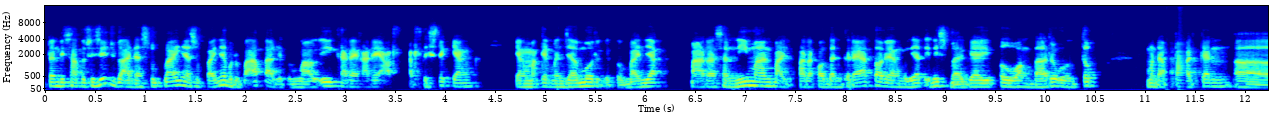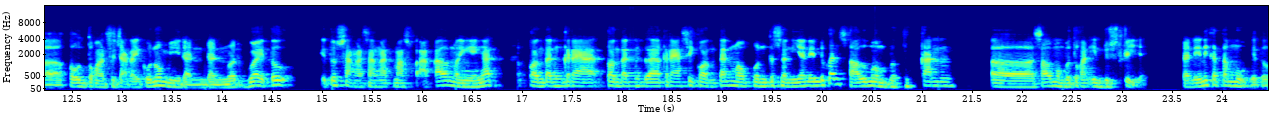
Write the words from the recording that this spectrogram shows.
dan di satu sisi juga ada supply-nya supply-nya berupa apa gitu melalui karya-karya artistik yang yang makin menjamur gitu banyak para seniman para konten kreator yang melihat ini sebagai peluang baru untuk mendapatkan uh, keuntungan secara ekonomi dan dan menurut gue itu itu sangat-sangat masuk akal mengingat konten krea konten eh, kreasi konten maupun kesenian itu kan selalu membutuhkan uh, selalu membutuhkan industri ya. Dan ini ketemu gitu.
